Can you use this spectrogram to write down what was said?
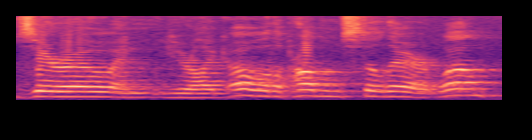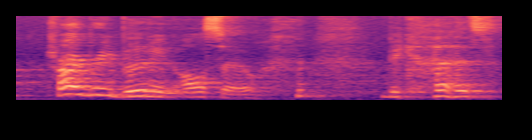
zero and you're like, oh, well, the problem's still there. Well, try rebooting also because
